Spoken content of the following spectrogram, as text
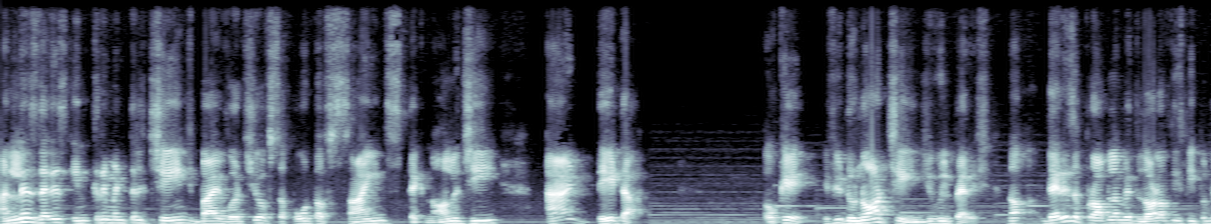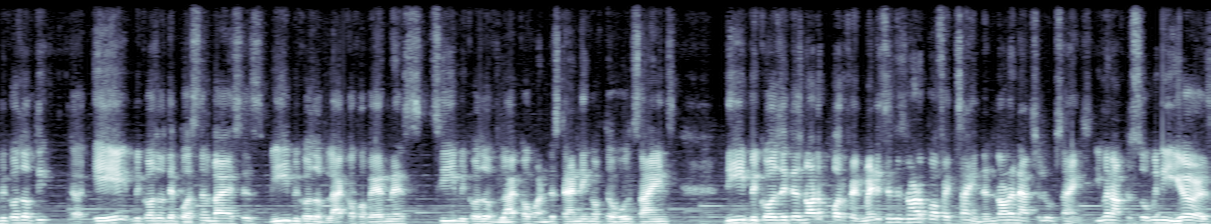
unless there is incremental change by virtue of support of science technology and data okay if you do not change you will perish now there is a problem with a lot of these people because of the uh, a because of their personal biases b because of lack of awareness c because of lack of understanding of the whole science D because it is not a perfect medicine is not a perfect science and not an absolute science. Even after so many years,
